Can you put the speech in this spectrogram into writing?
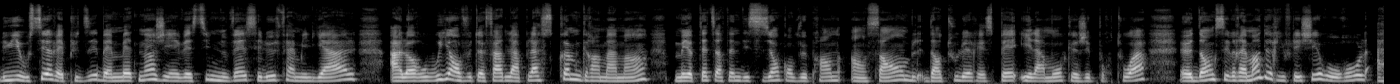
Lui aussi aurait pu dire, ben maintenant j'ai investi une nouvelle cellule familiale. Alors oui, on veut te faire de la place comme grand-maman, mais il y a peut-être certaines décisions qu'on veut prendre ensemble dans tout le respect et l'amour que j'ai pour toi. Euh, donc, c'est vraiment de réfléchir au rôle à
